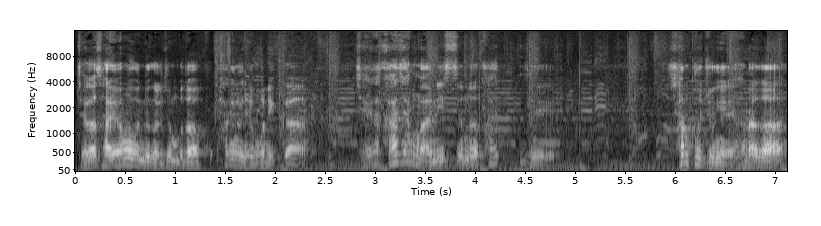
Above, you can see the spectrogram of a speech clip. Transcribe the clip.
제가 사용하고 있는 걸 전부 다 확인을 해보니까 제가 가장 많이 쓰는 카- 이제 샴푸 중에 하나가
